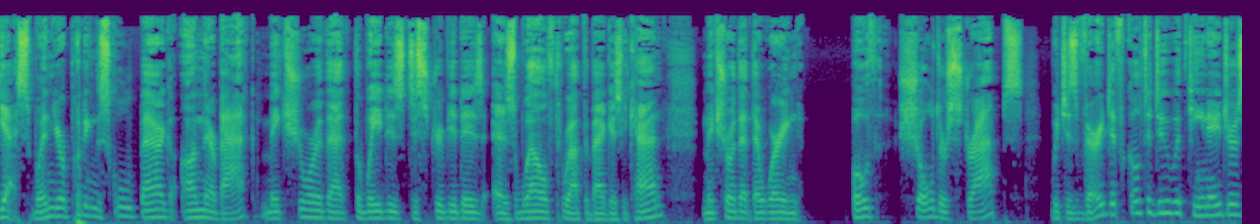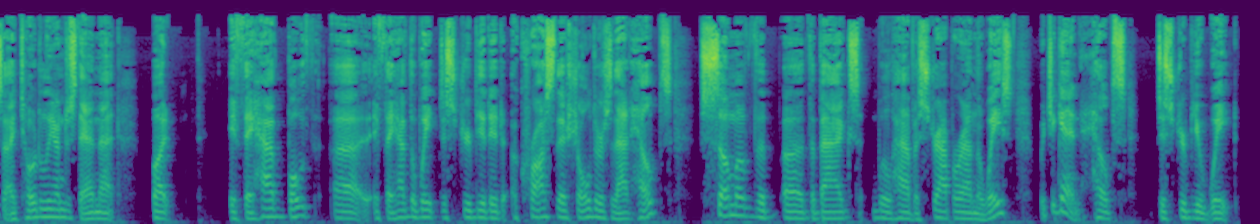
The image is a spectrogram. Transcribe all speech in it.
Yes, when you're putting the school bag on their back, make sure that the weight is distributed as well throughout the bag as you can. Make sure that they're wearing both shoulder straps, which is very difficult to do with teenagers. I totally understand that, but if they have both, uh, if they have the weight distributed across their shoulders, that helps. Some of the uh, the bags will have a strap around the waist, which again helps distribute weight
